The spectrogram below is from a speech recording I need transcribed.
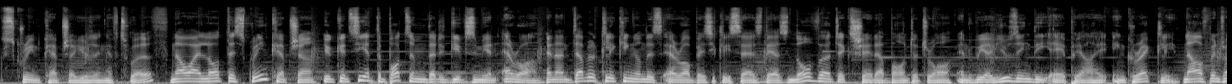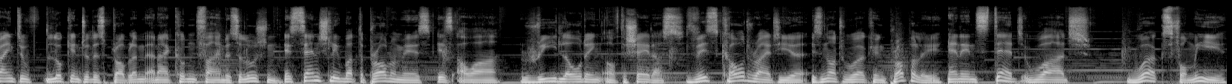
screen capture using F12. Now I load this screen capture. You can see at the bottom that it gives me an error. And I'm double clicking on this error basically says there's no vertex shader bound to draw and we are using the API incorrectly. Now I've been trying to look into this problem and I couldn't find a solution. Essentially what the problem is, is our reloading of the shaders. This code right here is not working properly and instead what works for me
